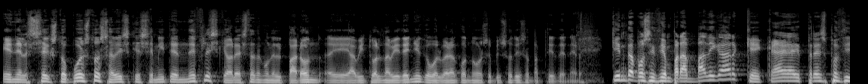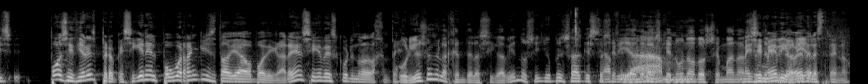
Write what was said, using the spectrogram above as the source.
en el sexto puesto. Sabéis que se emite en Netflix, que ahora están con el parón habitual navideño y que volverán con nuevos episodios a partir de enero. Quinta posición para Bodyguard, que cae tres posi- posiciones, pero que sigue en el Power Rankings todavía Bodyguard, ¿eh? Sigue descubriendo a la gente. Curioso que la gente la siga viendo, sí. Yo pensaba que esta sería de las que en una o dos semanas. mes se y medio, eh, del estreno.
